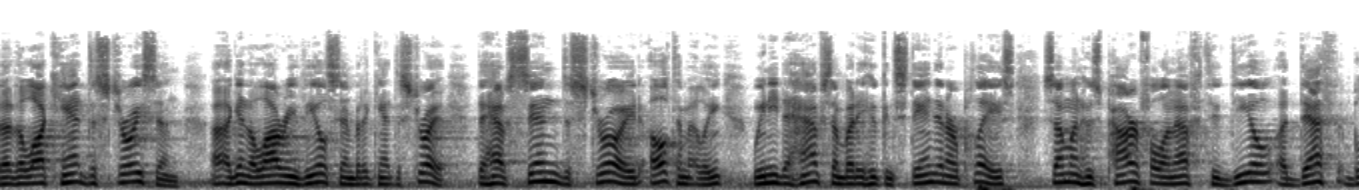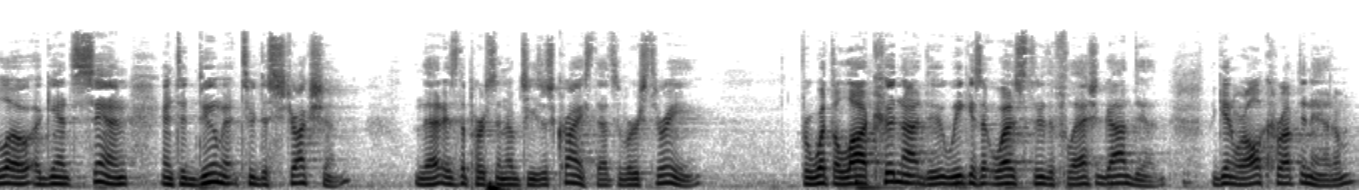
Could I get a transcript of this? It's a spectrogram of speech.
The, the law can't destroy sin. Uh, again, the law reveals sin, but it can't destroy it. To have sin destroyed, ultimately, we need to have somebody who can stand in our place, someone who's powerful enough to deal a death blow against sin and to doom it to destruction. And that is the person of Jesus Christ. That's verse 3. For what the law could not do, weak as it was through the flesh, God did. Again, we're all corrupt in Adam.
